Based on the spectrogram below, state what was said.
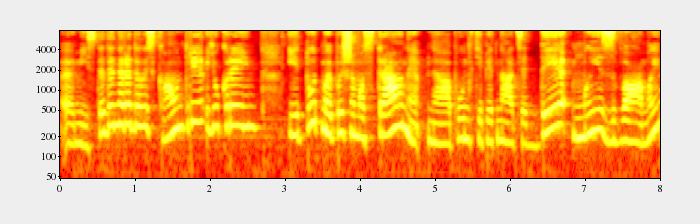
е, місце, де народились, Country Ukraine. І тут ми пишемо страни на пункті 15, де ми з вами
